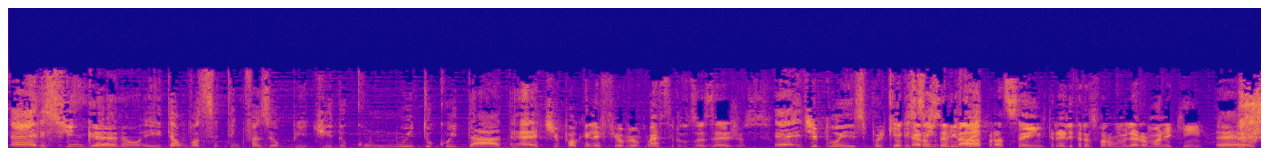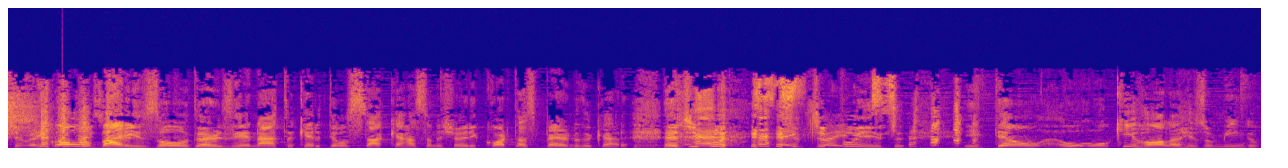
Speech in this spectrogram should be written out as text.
É, eles te enganam. Então você tem que fazer o pedido com muito cuidado. É tipo aquele filme O Mestre dos Desejos. É tipo isso, porque Eu ele quero ser sempre bela vai. pra sempre, ele transforma a mulher no manequim. É, tipo, igual o Barizon do Hermes Renato, eu quero ter um saco que arrasta no chão e ele corta as pernas do cara. É tipo, É, isso tipo aí. isso. Então, o, o que rola, resumindo,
